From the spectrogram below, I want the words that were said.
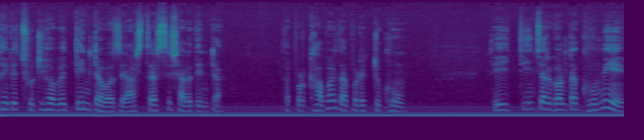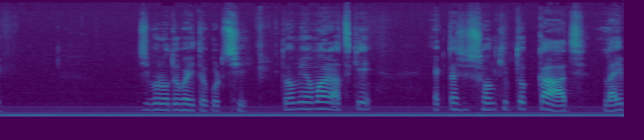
থেকে ছুটি হবে তিনটা বাজে, আস্তে আস্তে সাড়ে তিনটা। তারপর খাবার, তারপর একটু ঘুম। এই তিন চার ঘণ্টা ঘুমিয়ে জীবন অতিবাহিত করছি। তো আমি আমার আজকে একটা সংক্ষিপ্ত কাজ লাইভ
